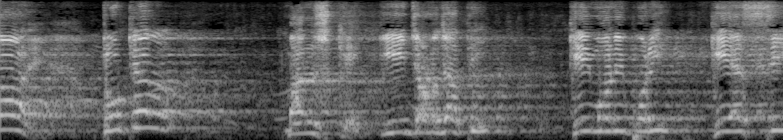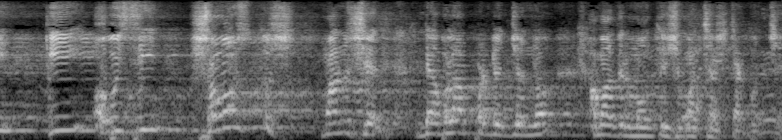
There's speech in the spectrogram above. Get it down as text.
নয় টোটাল মানুষকে, কি জনজাতি, কি মণিপুরি, কি এসসি, কি ওবিসি, সমস্ত মানুষের ডেভেলপমেন্টের জন্য আমাদের মন্ত্রিসভা চেষ্টা করছে।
